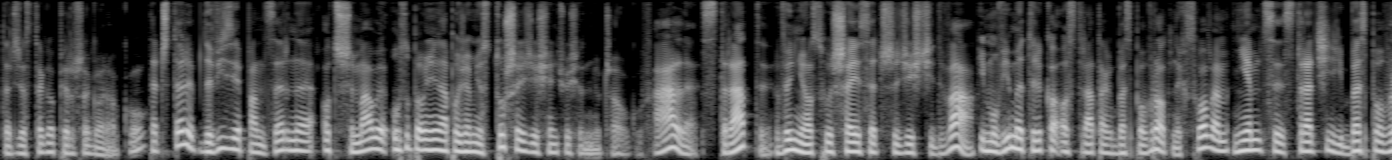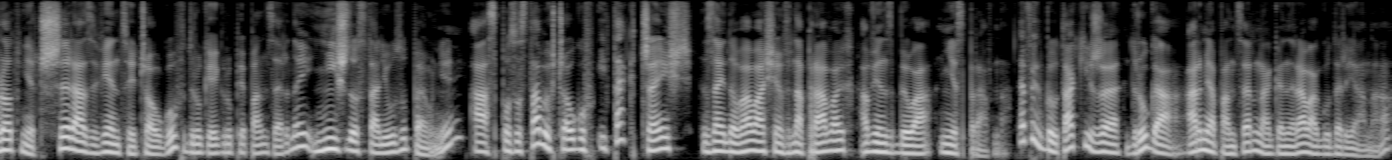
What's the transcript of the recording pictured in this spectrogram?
1941 roku te cztery dywizje pancerne otrzymały uzupełnienie na poziomie 167 czołgów, ale straty wyniosły 632 i mówimy tylko o stratach bezpowrotnych. Słowem, Niemcy stracili bezpowrotnie trzy razy więcej czołgów w drugiej grupie pancernej niż dostali uzupełnień, a z pozostałych czołgów i tak część znajdowała się w naprawach, a więc była niesprawna. Efekt był taki, taki, że druga armia pancerna generała Guderiana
